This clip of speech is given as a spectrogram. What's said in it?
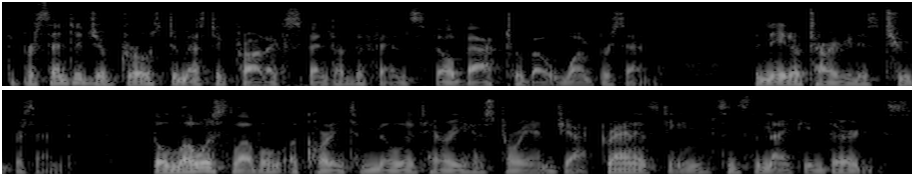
the percentage of gross domestic product spent on defense fell back to about 1%. The NATO target is 2%, the lowest level, according to military historian Jack Granatstein, since the 1930s.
